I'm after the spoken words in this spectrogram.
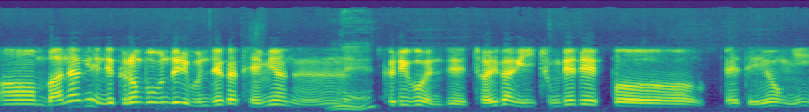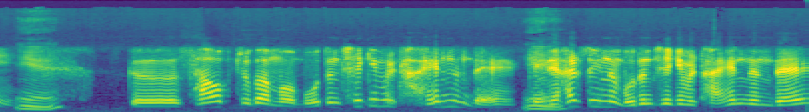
어, 만약에 이제 그런 부분들이 문제가 되면은, 네. 그리고 이제 저희가 이 중대재해법의 내용이, 예. 그 사업주가 뭐 모든 책임을 다 했는데, 예. 굉장히 할수 있는 모든 책임을 다 했는데,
